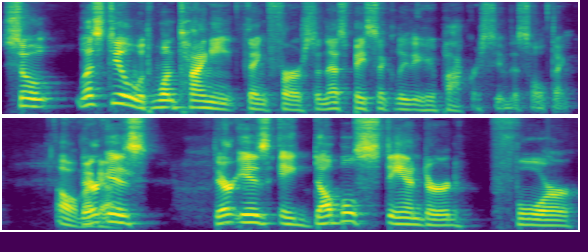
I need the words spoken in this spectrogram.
So let's deal with one tiny thing first, and that's basically the hypocrisy of this whole thing. Oh my There is there is a double standard for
